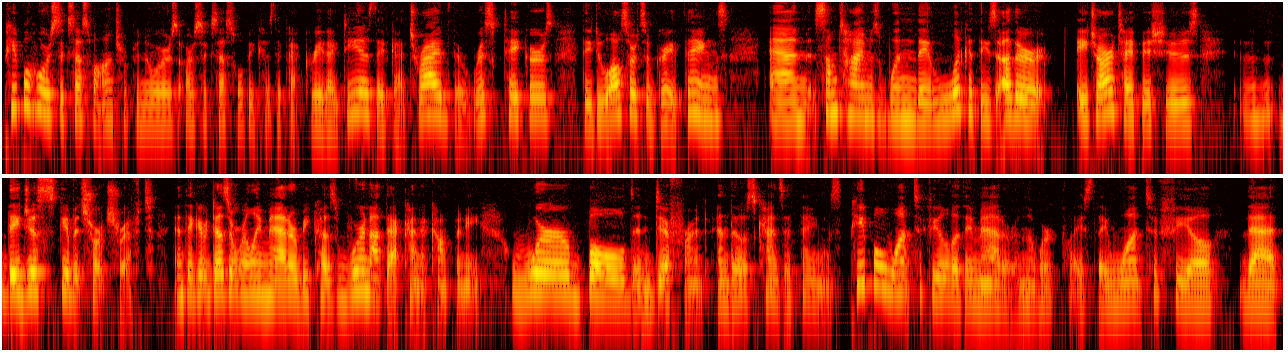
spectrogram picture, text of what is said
People who are successful entrepreneurs are successful because they've got great ideas, they've got drive, they're risk takers, they do all sorts of great things. And sometimes when they look at these other HR type issues, they just give it short shrift and think it doesn't really matter because we're not that kind of company. We're bold and different and those kinds of things. People want to feel that they matter in the workplace. They want to feel that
